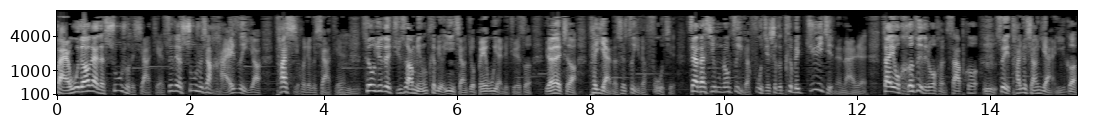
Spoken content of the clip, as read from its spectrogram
百无聊赖的叔叔的夏天。所以这叔叔像孩子一样，他喜欢这个夏天。嗯所以我就对菊次郎名字特别有印象，就北舞演这角色，原来知道他演的是自己的父亲，在他心目中自己的父亲是个特别拘谨的男人，但又喝醉的时候很撒泼，嗯所以他就想演一个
